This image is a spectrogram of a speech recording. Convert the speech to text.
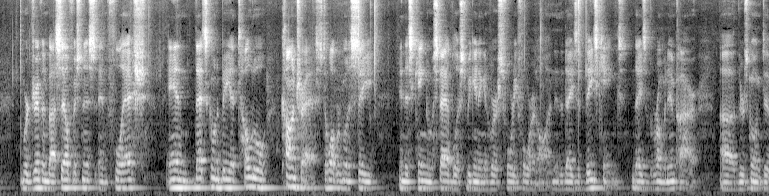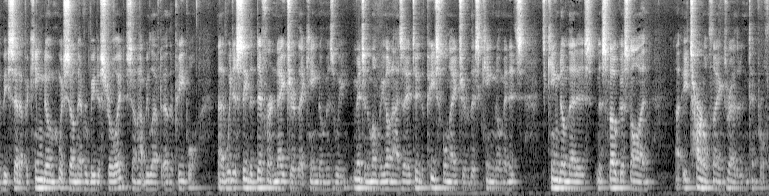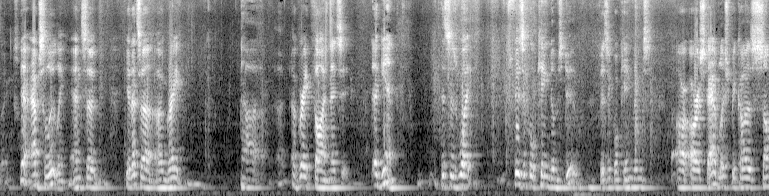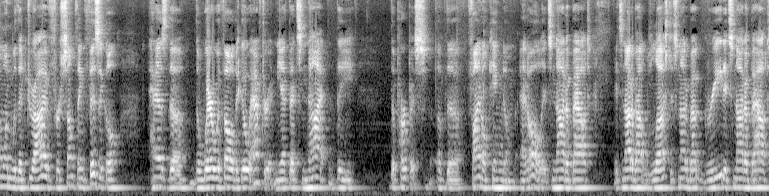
were driven by selfishness and flesh, and that's going to be a total contrast to what we're going to see in this kingdom established beginning in verse 44 and on. In the days of these kings, days of the Roman Empire, uh, there's going to be set up a kingdom which shall never be destroyed, shall not be left to other people. Uh, we just see the different nature of that kingdom, as we mentioned a moment ago in Isaiah 2, the peaceful nature of this kingdom. And it's, it's a kingdom that is, is focused on uh, eternal things rather than temporal things. Yeah, absolutely. And so, yeah, that's a, a great. Uh, a great thought, and it's again, this is what physical kingdoms do. Physical kingdoms are, are established because someone with a drive for something physical has the the wherewithal to go after it, and yet that's not the the purpose of the final kingdom at all. It's not about it's not about lust. It's not about greed. It's not about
